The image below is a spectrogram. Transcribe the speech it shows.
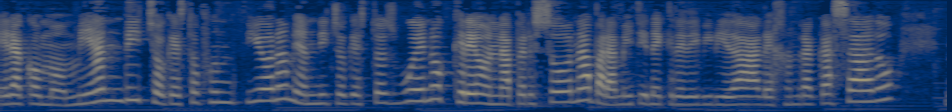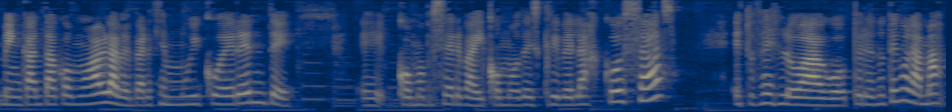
era como, me han dicho que esto funciona, me han dicho que esto es bueno, creo en la persona, para mí tiene credibilidad Alejandra Casado, me encanta cómo habla, me parece muy coherente eh, cómo observa y cómo describe las cosas, entonces lo hago, pero no tengo la más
